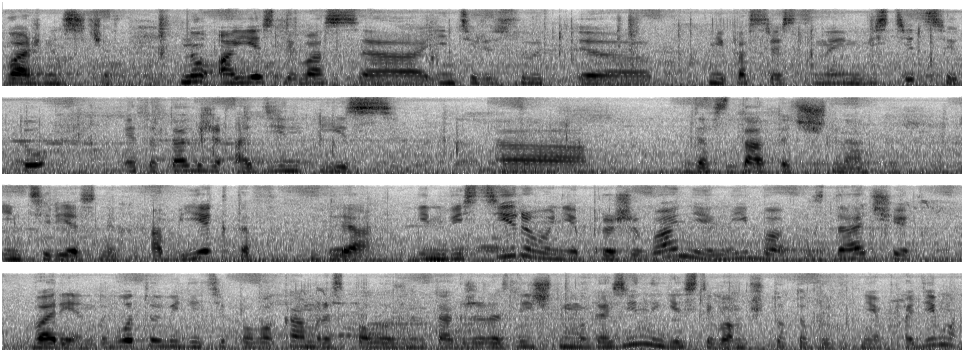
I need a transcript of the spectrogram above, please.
важно сейчас. Ну, а если вас э, интересуют э, непосредственно инвестиции, то это также один из э, достаточно интересных объектов для инвестирования, проживания, либо сдачи в аренду. Вот вы видите, по бокам расположены также различные магазины. Если вам что-то будет необходимо,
